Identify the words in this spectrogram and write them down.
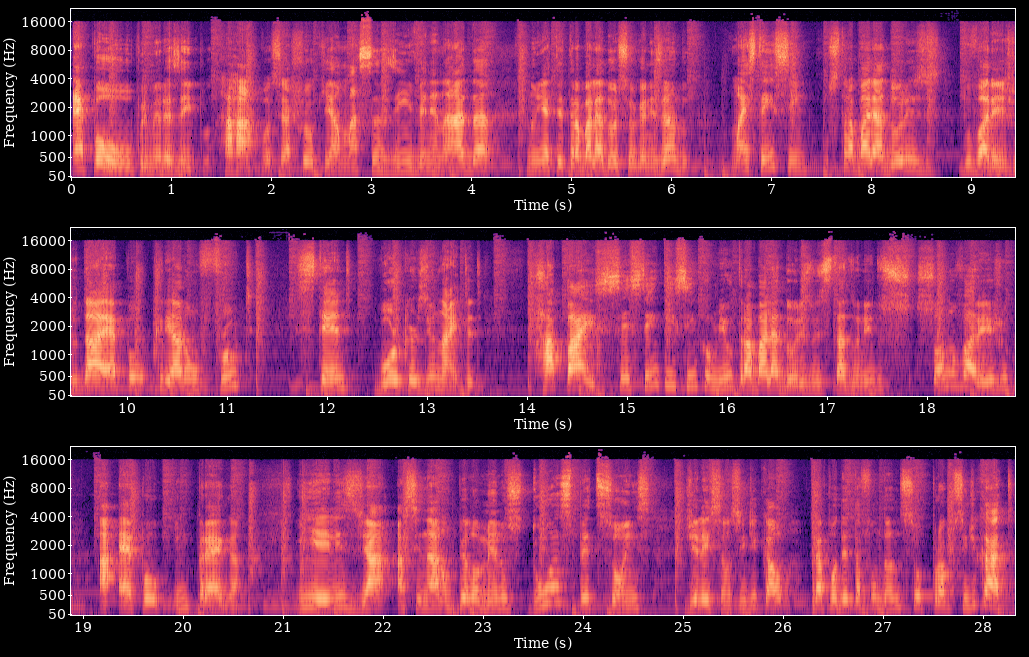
Apple, o primeiro exemplo. Haha, você achou que a maçãzinha envenenada não ia ter trabalhador se organizando? Mas tem sim. Os trabalhadores do varejo da Apple criaram o Fruit Stand Workers United. Rapaz, 65 mil trabalhadores nos Estados Unidos só no varejo a Apple emprega e eles já assinaram pelo menos duas petições de eleição sindical para poder estar tá fundando seu próprio sindicato.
